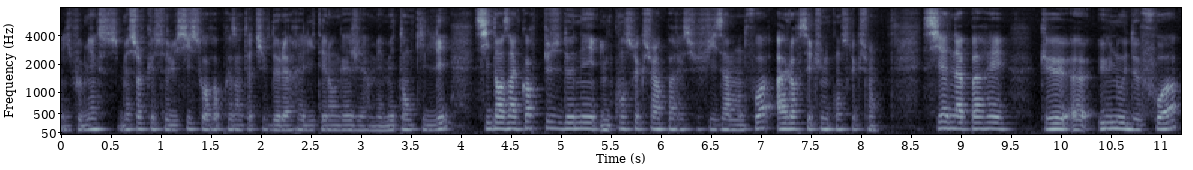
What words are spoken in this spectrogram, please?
il faut bien, sûr que celui-ci soit représentatif de la réalité langagère, mais mettons qu'il l'est. Si dans un corpus donné, une construction apparaît suffisamment de fois, alors c'est une construction. Si elle n'apparaît que euh, une ou deux fois,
